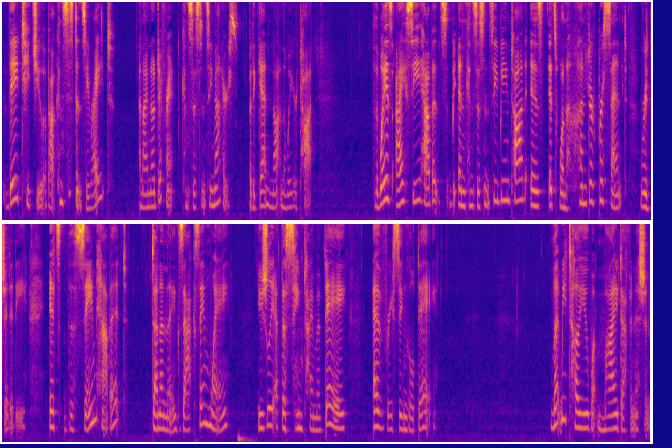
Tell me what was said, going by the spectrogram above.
they teach you about consistency, right? And I'm no different. Consistency matters, but again, not in the way you're taught. The ways I see habits and consistency being taught is it's 100% rigidity. It's the same habit done in the exact same way, usually at the same time of day, every single day. Let me tell you what my definition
